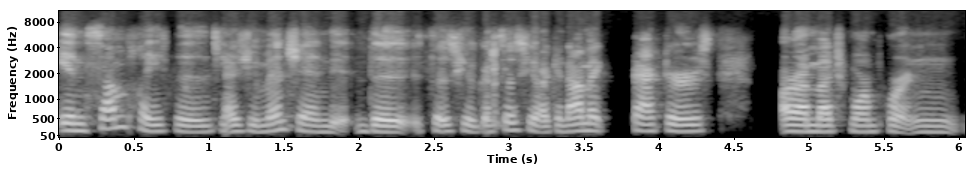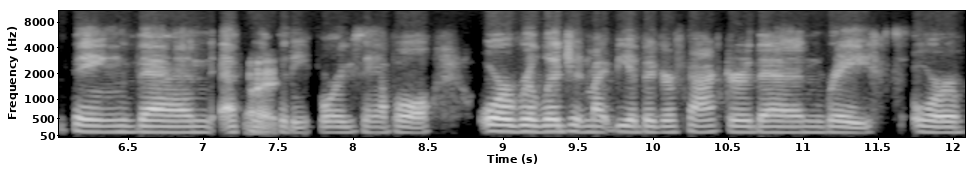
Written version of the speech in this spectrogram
in some places, as you mentioned, the socio socioeconomic factors are a much more important thing than ethnicity, right. for example, or religion might be a bigger factor than race, or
